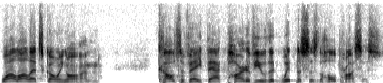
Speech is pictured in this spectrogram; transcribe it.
while all that's going on, cultivate that part of you that witnesses the whole process.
